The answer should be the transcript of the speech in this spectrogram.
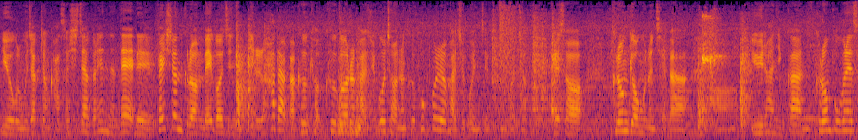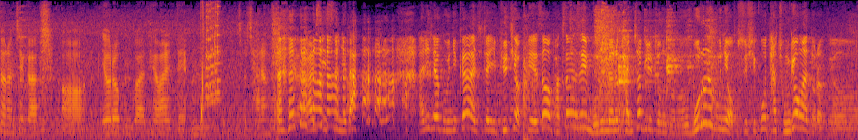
뉴욕을 무작정 가서 시작을 했는데 네. 패션 그런 매거진 일을 하다가 그 겨- 그거를 가지고 저는 그 포폴리오 가지고 이제 그런 거죠. 그래서 그런 경우는 제가 어, 유일하니까 그런 부분에서는 제가 어, 여러분과 대화할 때 음, 저 자랑스럽게 할수 있습니다. 아니 제가 보니까 진짜 이 뷰티 업계에서 박성현 선생님 모르면 간첩일 정도로 모르는 분이 없으시고 다 존경하더라고요.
